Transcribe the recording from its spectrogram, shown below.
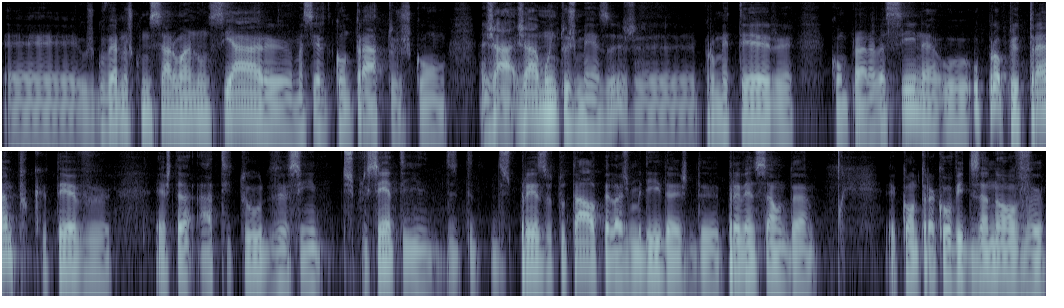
eh, os governos começaram a anunciar uma série de contratos com, já, já há muitos meses, eh, prometer comprar a vacina. O, o, próprio Trump, que teve esta atitude assim displicente e de, de desprezo total pelas medidas de prevenção da, contra a Covid-19, eh,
